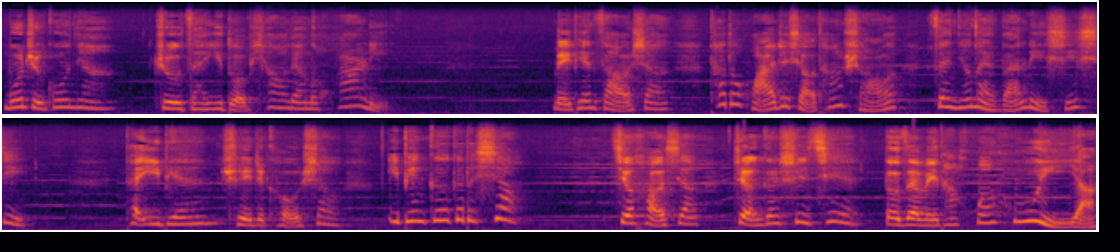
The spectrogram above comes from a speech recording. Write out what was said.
拇指姑娘住在一朵漂亮的花里。每天早上，她都划着小汤勺在牛奶碗里嬉戏。她一边吹着口哨，一边咯咯的笑，就好像整个世界都在为他欢呼一样。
